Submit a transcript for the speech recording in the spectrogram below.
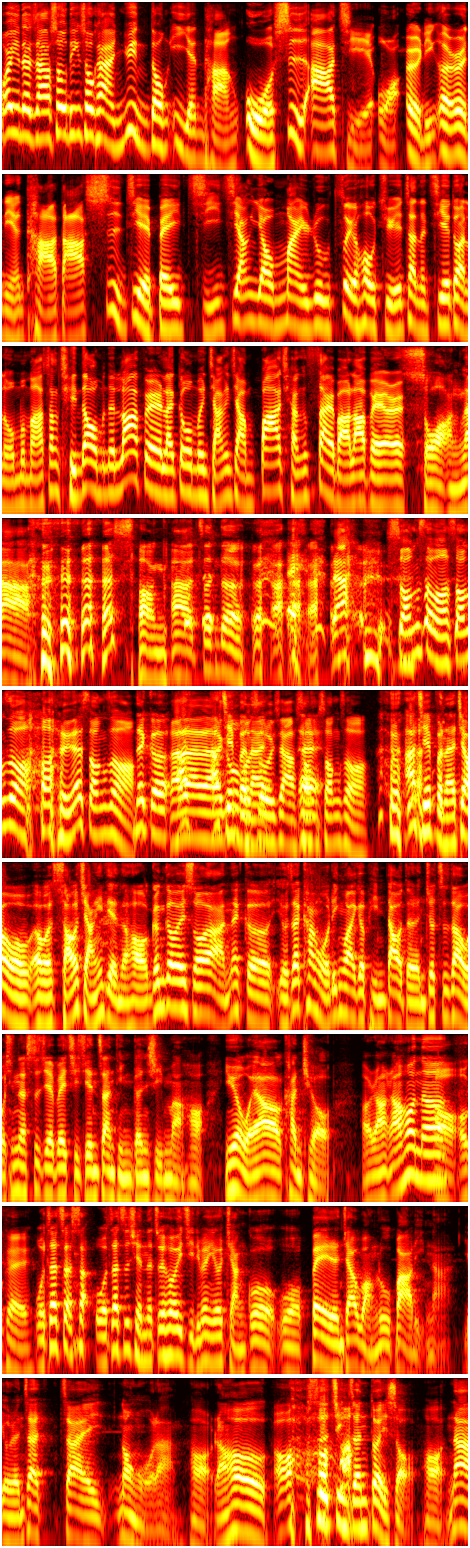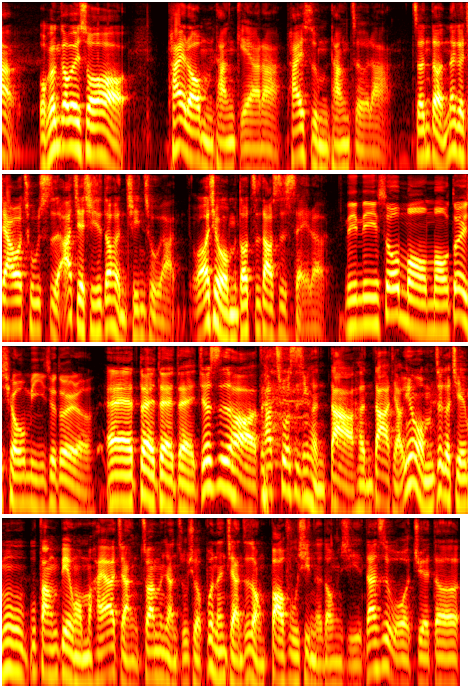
欢迎大家收听收看《运动一言堂》，我是阿杰。哇，二零二二年卡达世界杯即将要迈入最后决战的阶段了，我们马上请到我们的拉斐尔来跟我们讲一讲八强赛吧，拉斐尔。爽啦，爽啦，真的。等下爽什么？爽什么？你在爽什么？那个来来来，阿杰本来跟我们说一下，爽爽什么？阿杰本来叫我呃我少讲一点的哈，我跟各位说啊，那个有在看我另外一个频道的人就知道我现在世界杯期间暂停更新嘛哈，因为我要看球好，然然后呢，哦，OK，我在这上我在之前的最后一集里面有讲过，我被人家网络霸凌啦，有人在在弄我啦，好，然后哦，是竞争对手哦，那我跟各位说哦，拍楼唔谈给啦，拍死唔谈折啦。真的，那个家伙出事，阿杰其实都很清楚啦，而且我们都知道是谁了。你你说某某队球迷就对了。哎、对对对，就是哈、他出的事情很大很大条，因为我们这个节目不方便，我们还要讲专门讲足球，不能讲这种报复性的东西。但是我觉得，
